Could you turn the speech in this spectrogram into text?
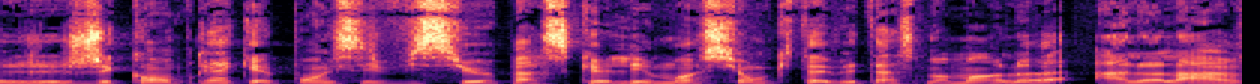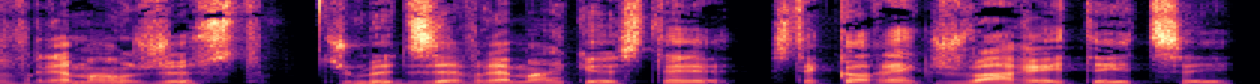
euh, j'ai compris à quel point c'est vicieux parce que l'émotion qui t'habite à ce moment-là, elle a l'air vraiment juste. Je me disais vraiment que c'était correct, je vais arrêter, tu sais.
